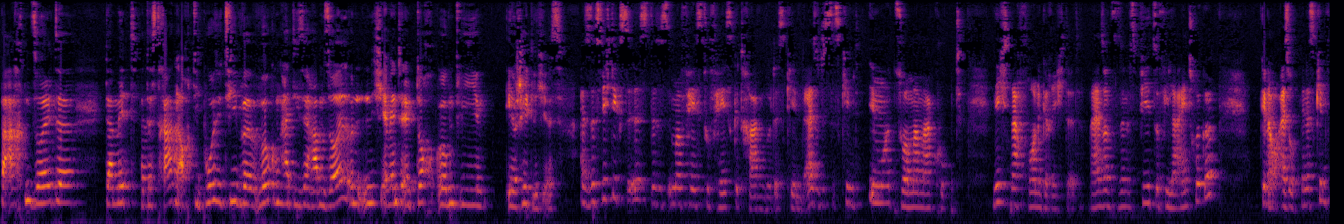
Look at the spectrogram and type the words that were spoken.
beachten sollte, damit das Tragen auch die positive Wirkung hat, die sie haben soll und nicht eventuell doch irgendwie eher schädlich ist? Also das Wichtigste ist, dass es immer face-to-face -face getragen wird, das Kind. Also dass das Kind immer zur Mama guckt, nicht nach vorne gerichtet. Weil ansonsten sind es viel zu viele Eindrücke. Genau, also wenn das Kind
